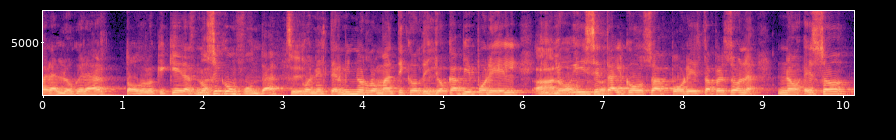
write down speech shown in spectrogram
para lograr todo lo que quieras. No se confunda Sí. con el término romántico de yo cambié por él Ah, y yo no, hice no. tal cosa por esta persona. No, eso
